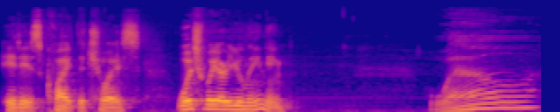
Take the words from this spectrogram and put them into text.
it is quite the choice. Which way are you leaning? Well,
